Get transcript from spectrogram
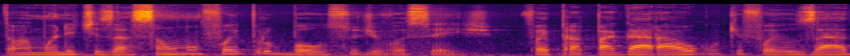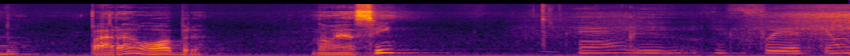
Então a monetização não foi para o bolso de vocês, foi para pagar algo que foi usado para a obra. Não é assim? É, e, e foi até um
